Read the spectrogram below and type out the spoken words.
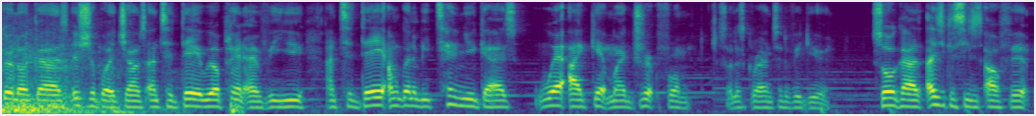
going on guys, it's your boy Jams and today we are playing IMVU and today I'm going to be telling you guys where I get my drip from. So let's go right into the video. So guys, as you can see this outfit,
